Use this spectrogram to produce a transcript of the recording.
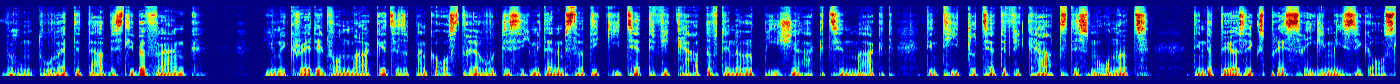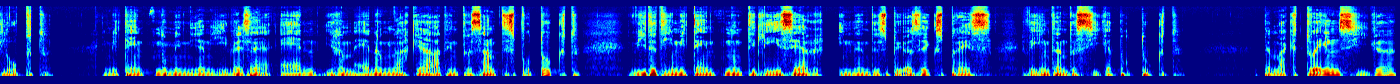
warum du heute da bist, lieber Frank, UniCredit One Markets, also Bank Austria, holte sich mit einem Strategiezertifikat auf den europäischen Aktienmarkt den Titel Zertifikat des Monats, den der Börse Express regelmäßig auslobt. Emittenten nominieren jeweils ein ihrer Meinung nach gerade interessantes Produkt. Wieder die Emittenten und die LeserInnen des Börse Express wählen dann das Siegerprodukt. Beim aktuellen Sieger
